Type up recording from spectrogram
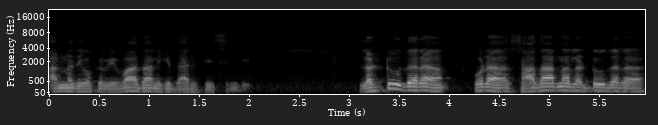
అన్నది ఒక వివాదానికి దారితీసింది. లడ్డూ ధర కూడా సాధారణ లడ్డూ ధర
